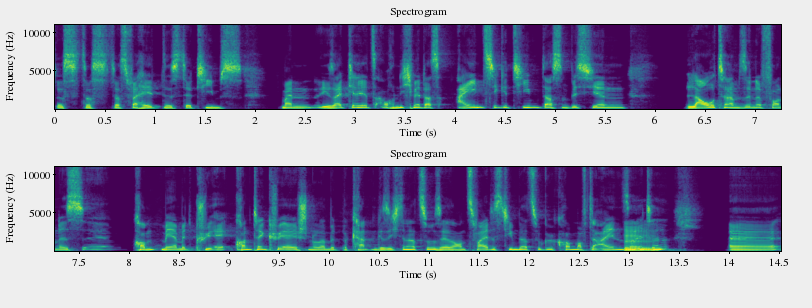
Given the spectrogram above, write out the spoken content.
das, das, das Verhältnis der Teams? Ich meine, ihr seid ja jetzt auch nicht mehr das einzige Team, das ein bisschen lauter im Sinne von ist, äh, kommt mehr mit Crea Content Creation oder mit bekannten Gesichtern dazu. Es ist ja noch ein zweites Team dazu gekommen. Auf der einen mhm. Seite äh,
